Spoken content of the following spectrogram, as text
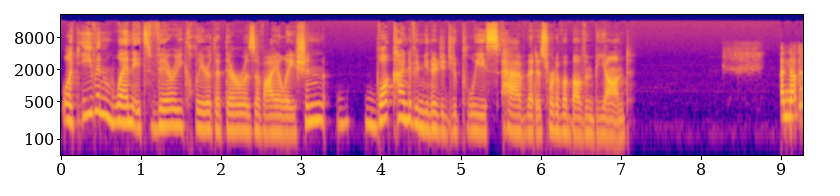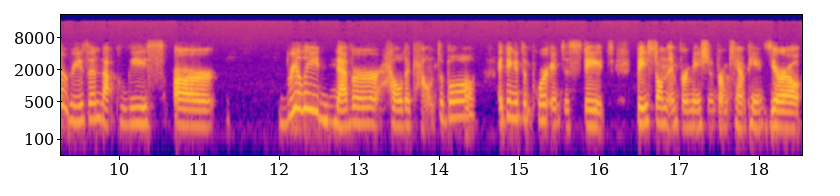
Like, even when it's very clear that there was a violation, what kind of immunity do police have that is sort of above and beyond? Another reason that police are really never held accountable, I think it's important to state, based on the information from Campaign Zero,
